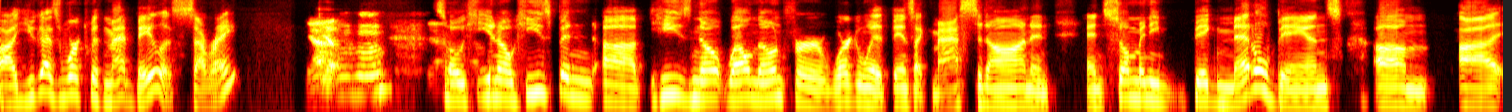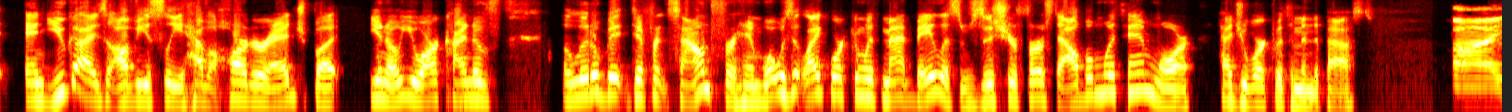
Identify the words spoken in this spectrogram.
uh, you guys worked with Matt Bayles, is that right? Yeah. Yep. hmm So he- you know he's been uh, he's no well known for working with bands like Mastodon and and so many big metal bands. Um, uh, and you guys obviously have a harder edge, but you know you are kind of a little bit different sound for him. What was it like working with Matt Bayles? Was this your first album with him, or had you worked with him in the past? Uh,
